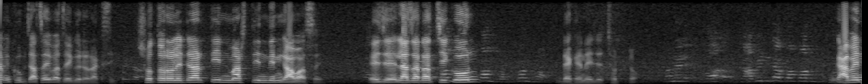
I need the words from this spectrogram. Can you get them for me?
আমি খুব যাচাই বাছাই করে রাখছি। সতেরো লিটার, তিন মাস, তিন দিন গাব আছে। এই যে লেজাটা চিকুন, দেখেন এই যে ছোট্ট। মানে গাভিন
